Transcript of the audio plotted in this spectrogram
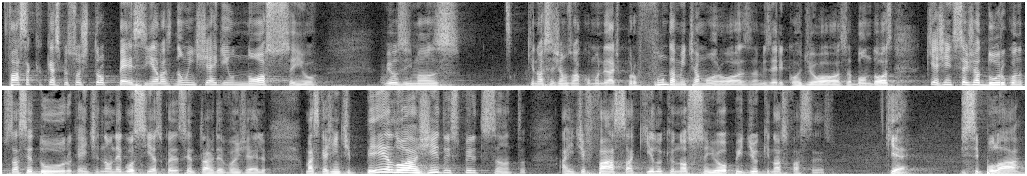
faça que as pessoas tropecem, elas não enxerguem o nosso Senhor. Meus irmãos, que nós sejamos uma comunidade profundamente amorosa, misericordiosa, bondosa, que a gente seja duro quando precisar ser duro, que a gente não negocie as coisas centrais do Evangelho, mas que a gente, pelo agir do Espírito Santo, a gente faça aquilo que o nosso Senhor pediu que nós façamos, que é discipular,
